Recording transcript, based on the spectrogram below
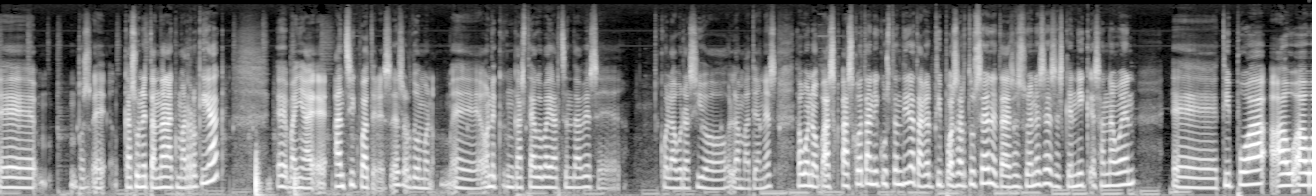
e, pues, e, kasu honetan danak marrokiak, e, baina e, antzik bat ez, ez? Orduan, bueno, e, honek gazteago bai hartzen da bez, e, kolaborazio lan batean, ez? Eta, bueno, as, askotan ikusten dira, eta gero tipua sartu zen, eta esan zuen ez, ez, eske nik esan nauen, e, tipua hau, hau,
